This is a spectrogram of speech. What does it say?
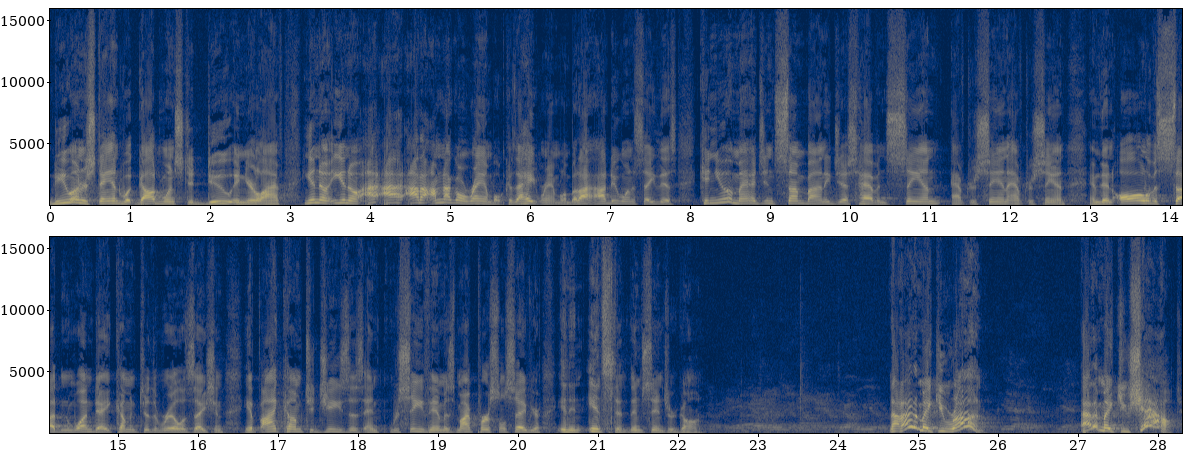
Do you understand what God wants to do in your life? You know, you know, I, I, am not going to ramble because I hate rambling, but I, I do want to say this. Can you imagine somebody just having sin after sin after sin, and then all of a sudden one day coming to the realization, if I come to Jesus and receive Him as my personal Savior, in an instant, them sins are gone. Now that'll make you run. That'll make you shout.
